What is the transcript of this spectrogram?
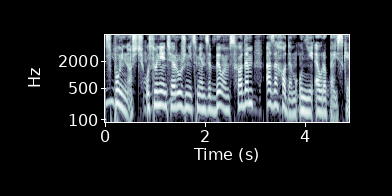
spójność, usunięcie różnic między byłym wschodem a zachodem Unii Europejskiej.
